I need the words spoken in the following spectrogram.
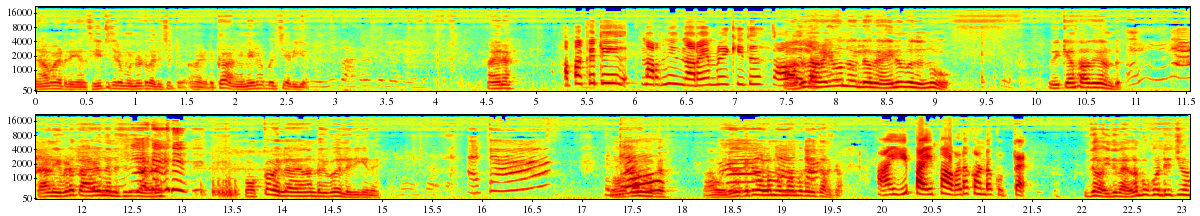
ജാമായിട്ടിരിക്കാം സീറ്റ് ഇച്ചിരി മുന്നോട്ട് വലിച്ചിട്ട്. ആ എടുക്കാം. അങ്ങനെയും വലിച്ച് അടിക്കാം. അതിനാ. ആ പക്കറ്റ് നിറഞ്ഞ് നിറയുമ്പോഴേക്ക് ഇത്. അത് അറിയുമൊന്നുമില്ല അതിന് മുമ്പ് നിന്നു പോകും നിൽക്കാൻ സാധ്യതയുണ്ട്. കാരണം ഇവിടെ താഴുന്നതനുസരിച്ച് അവിടെ പൊക്കമില്ല ഏതാണ്ട് രൂപയല്ലേ ഇരിക്കുന്നത് നോക്കാം നമുക്ക്. ആ ഒരു ബക്കറ്റ് വെള്ളം വന്നാൽ നമുക്ക് എടുത്തിറക്കാം ആ ഈ പൈപ്പ് അവിടെ കൊണ്ട കുത്താൻ ഇതോ ഇത് വെള്ളം പൊക്കോണ്ടിരിച്ചോ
